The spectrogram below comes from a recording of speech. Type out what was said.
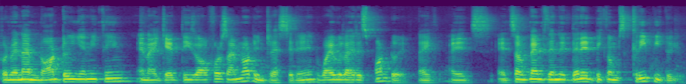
But when I'm not doing anything and I get these offers, I'm not interested in it. Why will I respond to it? Like it's and sometimes then it then it becomes creepy to you.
